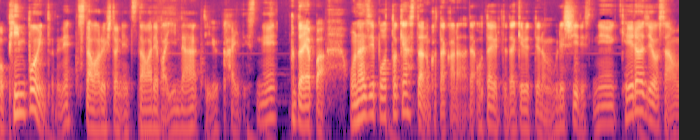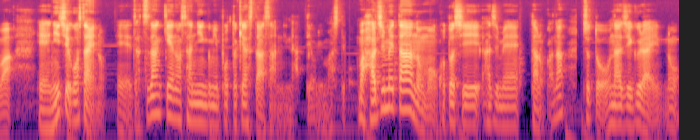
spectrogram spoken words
もうピンポイントでね、伝わる人に伝わればいいなっていう回ですね。あとはやっぱ、同じポッドキャスターの方からお便りいただけるっていうのも嬉しいですね。K ラジオさんは、えー、25歳の、えー、雑談系の3人組ポッドキャスターさんになっておりまして、まあ始めたのも今年始めたのかな？ちょっと同じぐらいの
